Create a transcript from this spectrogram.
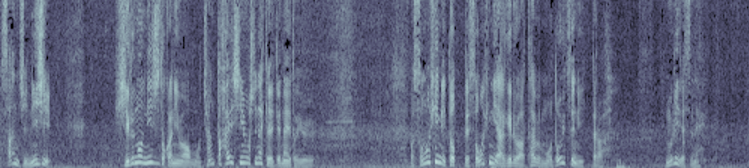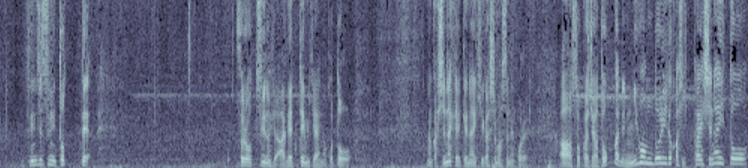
3時2時。昼の2時とかにはもうちゃんと配信をしなきゃいけないという。その日にとってその日にあげるは多分もうドイツに行ったら無理ですね。前日にとってそれを次の日あげてみたいなことをなんかしなきゃいけない気がしますねこれ。ああそっかじゃあどっかで2本撮りとかしっかりしないと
